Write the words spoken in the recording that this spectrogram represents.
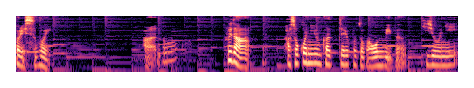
ぱりすごいあの普段パソコンに向かってることが多い分非常に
